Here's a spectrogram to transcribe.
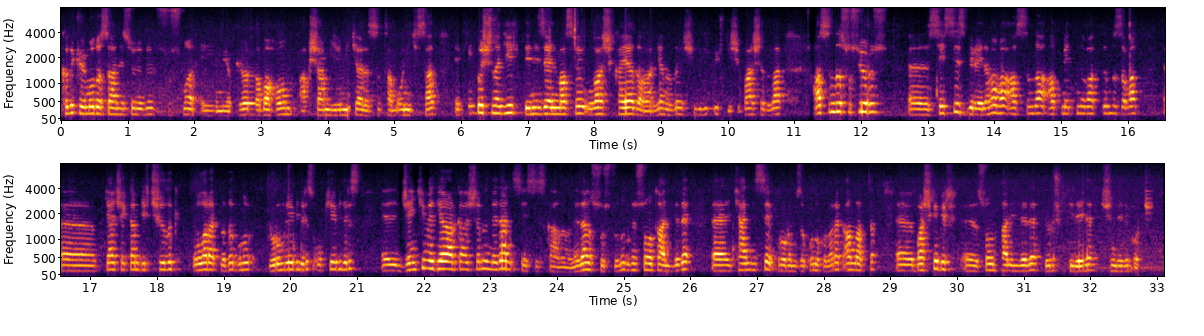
Kadıköy Moda Sahnesi önünde susma eğilimi yapıyor. Sabah 10, akşam 22 arası tam 12 saat. E, tek başına değil, Deniz Elmas ve Ulaş Kaya da var yanında. Şimdilik 3 kişi başladılar. Aslında susuyoruz e, sessiz bir eylem ama aslında alt metnine baktığımız zaman e, gerçekten bir çığlık olarak da bunu yorumlayabiliriz, okuyabiliriz e, Cenk'in ve diğer arkadaşlarının neden sessiz kaldığını, neden sustuğunu bugün son tahlilde de e, kendisi programımıza konuk olarak anlattı. E, başka bir e, son tahlilde de görüşmek dileğiyle şimdilik hoşçakalın.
